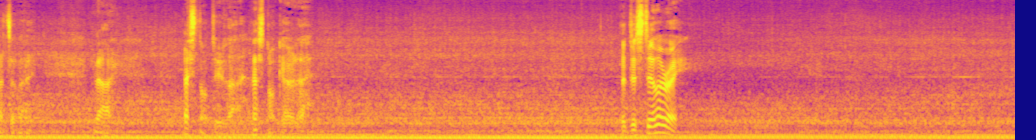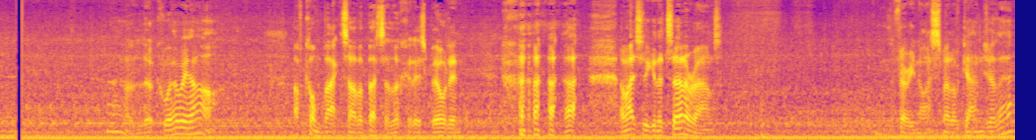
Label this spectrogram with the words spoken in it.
I don't know. No. Let's not do that. Let's not go there. The distillery. Oh, look where we are. I've come back to have a better look at this building. I'm actually going to turn around. There's a very nice smell of ganja there.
